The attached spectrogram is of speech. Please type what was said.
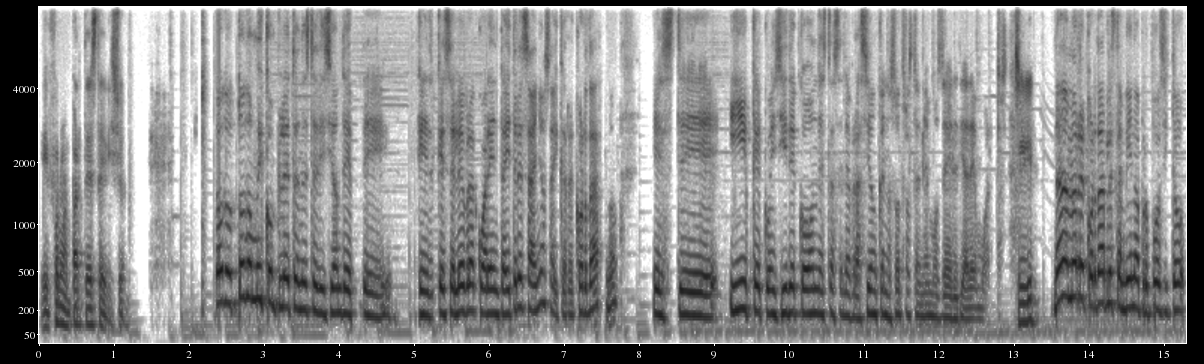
eh, forman parte de esta edición. Todo, todo muy completo en esta edición de que, celebra 43 años, hay que recordar, ¿no? este, y que coincide con esta celebración que nosotros tenemos del Día de Muertos. Sí. Nada más recordarles también a propósito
